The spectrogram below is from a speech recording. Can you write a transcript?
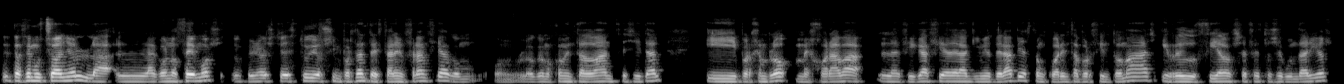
desde hace muchos años la, conocemos. Los primeros estudios importantes están en Francia, con, lo que hemos comentado antes y tal. Y, por ejemplo, mejoraba la eficacia de la quimioterapia hasta un 40% más y reducía los efectos secundarios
